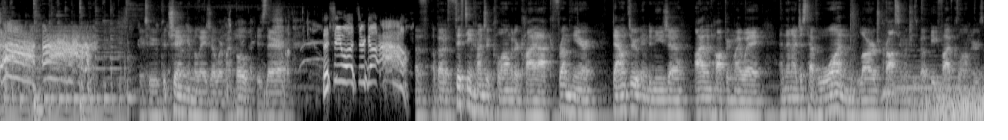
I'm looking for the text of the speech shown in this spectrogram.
Ah! Ah! To Kuching in Malaysia, where my boat is there. The sea monster got ow! Of about a 1500 kilometer kayak from here down through Indonesia, island hopping my way, and then I just have one large crossing, which is about 85 kilometers.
